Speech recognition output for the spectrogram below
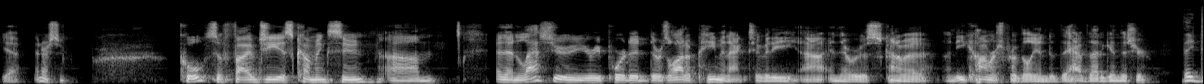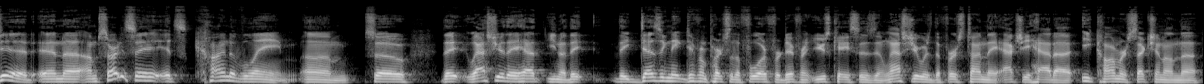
Yeah, interesting. Cool. So 5G is coming soon. Um, and then last year you reported there was a lot of payment activity, uh, and there was kind of a an e-commerce pavilion. Did they have that again this year? They did, and uh, I'm sorry to say it's kind of lame. Um, so they last year they had, you know, they they designate different parts of the floor for different use cases, and last year was the first time they actually had a e-commerce section on the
